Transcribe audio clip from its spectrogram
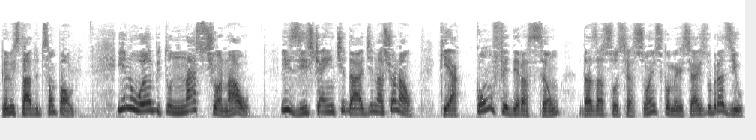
pelo Estado de São Paulo. E no âmbito nacional, existe a entidade nacional, que é a Confederação das Associações Comerciais do Brasil,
